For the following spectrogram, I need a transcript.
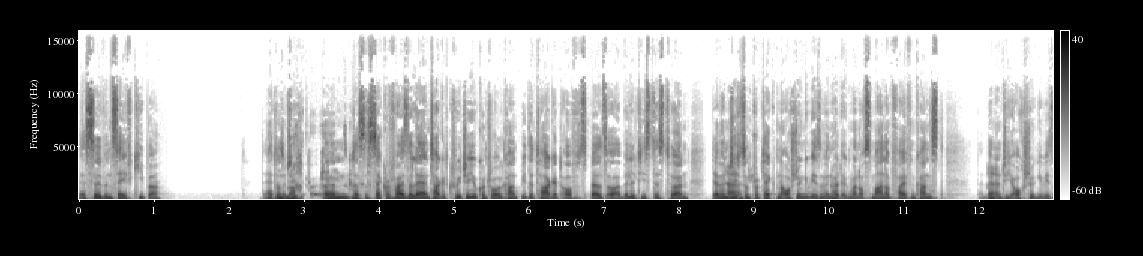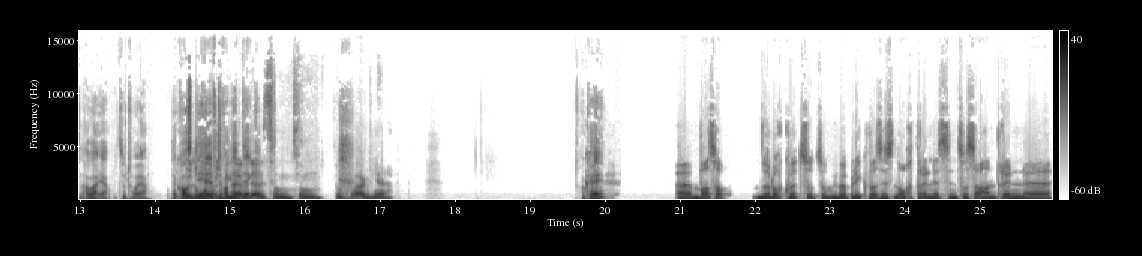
der Sylvan Safekeeper. Der hätte Was natürlich, ähm, das ist Sacrifice a land, target creature you control can't be the target of spells or abilities this turn. Der wäre natürlich ah, okay. zum Protecten auch schön gewesen, wenn du halt irgendwann aufs Mana pfeifen kannst. Dann wäre ja. natürlich auch schön gewesen. Aber ja, zu teuer. Der kostet die Hälfte von deinem Deck. Zum, zum, zum Fragen hier. Okay. Ähm, was nur noch kurz so zum Überblick, was ist noch drin? Es sind so Sachen drin, äh,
